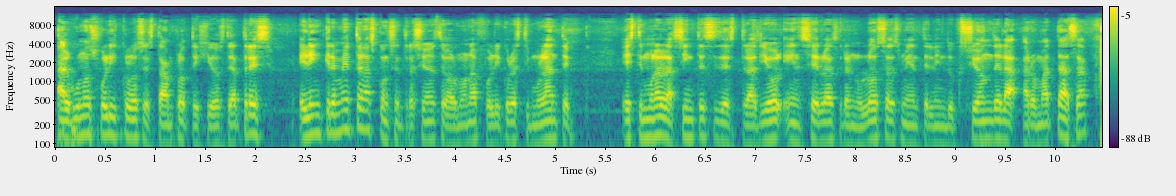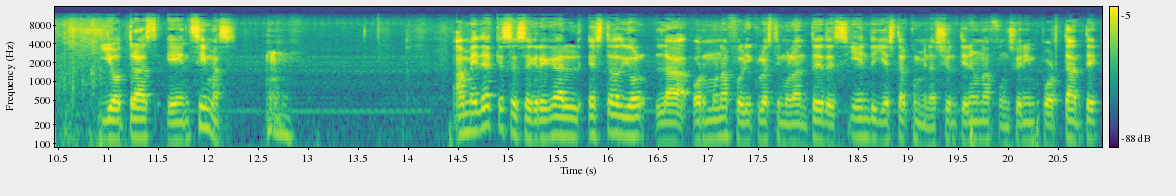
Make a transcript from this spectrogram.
algunos folículos están protegidos de A3. El incremento en las concentraciones de la hormona folículo estimulante estimula la síntesis de estradiol en células granulosas mediante la inducción de la aromatasa y otras enzimas. A medida que se segrega el estradiol, la hormona folículo estimulante desciende y esta combinación tiene una función importante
